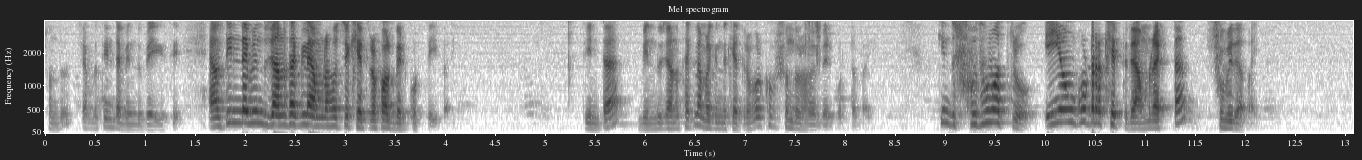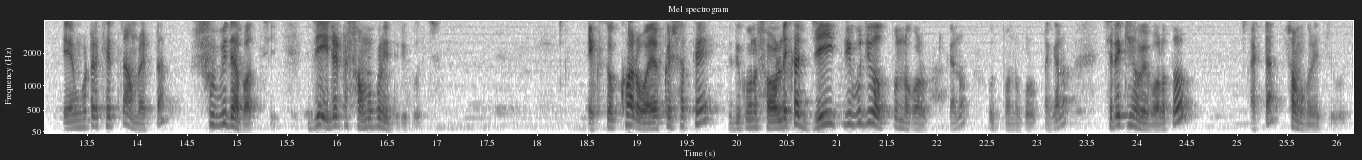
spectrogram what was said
সুন্দর আমরা তিনটা বিন্দু পেয়ে গেছি। এখন তিনটা বিন্দু জানা থাকলে আমরা হচ্ছে ক্ষেত্রফল বের করতেই পারি। তিনটা বিন্দু জানা থাকলে আমরা কিন্তু ক্ষেত্রফল খুব সুন্দরভাবে বের করতে পারি। কিন্তু শুধুমাত্র এই অঙ্কটার ক্ষেত্রে আমরা একটা সুবিধা পাই। এই ক্ষেত্রে আমরা একটা সুবিধা পাচ্ছি যে এটা একটা সমকোণী ত্রিভুজ। এক্স অক্ষ আর ওয়াই অক্ষের সাথে যদি কোনো সরলরেখা যেই ত্রিভুজই উৎপন্ন করুক না কেন, উৎপন্ন করুক না কেন, সেটা কি হবে বলতো? একটা সমকোণী ত্রিভুজ।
